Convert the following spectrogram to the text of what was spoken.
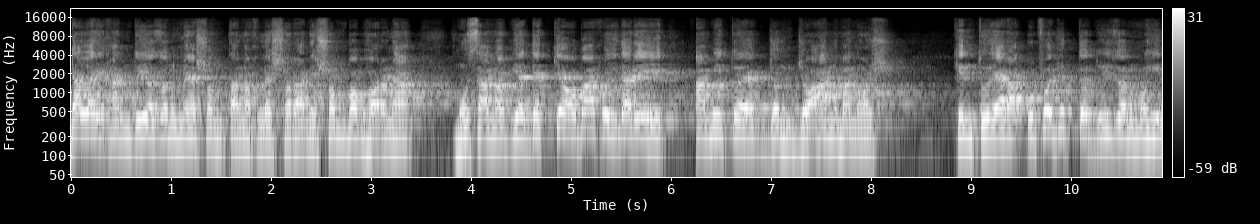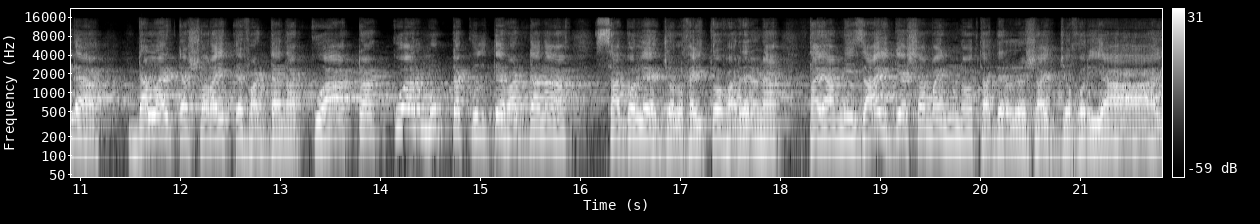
ডালাই খান দুইজন মেয়ে সন্তান হলে সরানি সম্ভব হর না। মুসা নবিয়ে দেখকে অবাক হইলা রে, আমি তো একজন জোয়ান মানুষ। কিন্তু এরা উপযুক্ত দুইজন মহিলা ডালাইটা সরাইতে পারডা না, কুয়াটা, কুয়ার মুখটা খুলতে পারডা না, ছাগলে জল খাইতে পারে না। তাই আমি যাই গে সামান্য তাদের সাহায্য করিয়াই।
